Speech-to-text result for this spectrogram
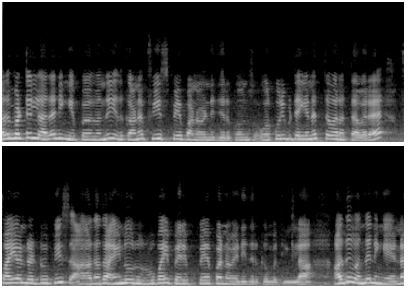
அது மட்டும் இல்லாத நீங்கள் இப்போ வந்து இதுக்கான ஃபீஸ் பே பண்ண வேண்டியது இருக்கும். ஒரு குறிப்பிட்ட இனத்தவரை தவிர ஃபைவ் ஹண்ட்ரட் ருபீஸ் அதாவது ஐநூறு ரூபாய் பே பே பண்ண வேண்டியது இருக்கும் பார்த்தீங்களா அது வந்து நீங்கள் என்ன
